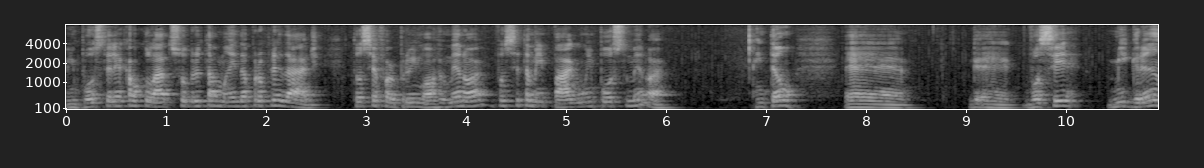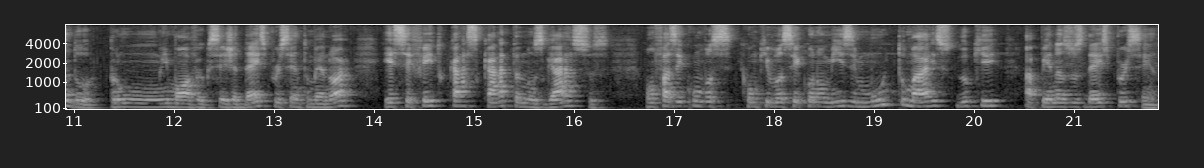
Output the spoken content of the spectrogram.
O imposto ele é calculado sobre o tamanho da propriedade. Então, se for para um imóvel menor, você também paga um imposto menor. Então, é, é, você migrando para um imóvel que seja 10% menor, esse efeito cascata nos gastos vão fazer com, você, com que você economize muito mais do que apenas os 10%.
